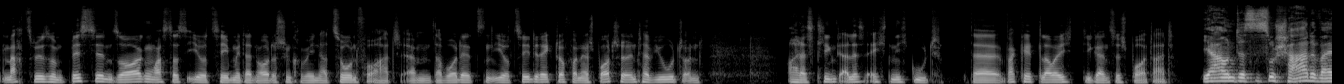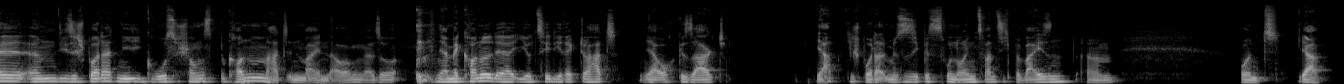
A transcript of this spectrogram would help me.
macht es mir so ein bisschen Sorgen, was das IOC mit der nordischen Kombination vorhat. Ähm, da wurde jetzt ein IOC-Direktor von der Sportschau interviewt und oh, das klingt alles echt nicht gut. Da wackelt, glaube ich, die ganze Sportart. Ja, und das ist so schade, weil ähm, diese Sportart nie die große Chance bekommen hat, in meinen Augen. Also, ja, McConnell, der IOC-Direktor, hat ja auch gesagt, ja, die Sportart müsse sich bis 2029 beweisen. Ähm, und ja,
